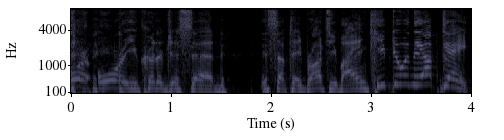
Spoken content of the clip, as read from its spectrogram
Or, or you could have just said, this update brought to you by, and keep doing the update.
